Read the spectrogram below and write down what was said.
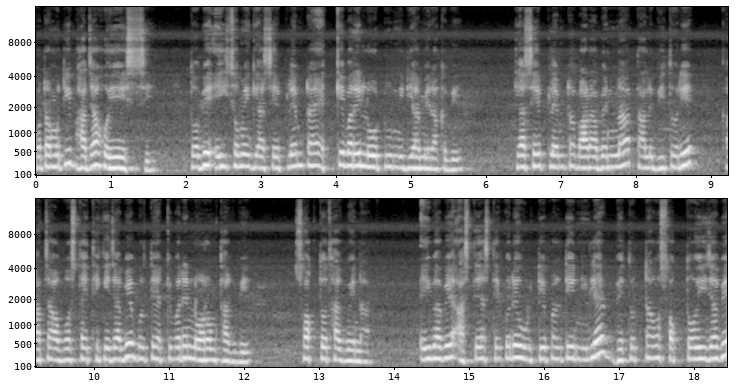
মোটামুটি ভাজা হয়ে এসছে। তবে এই সময় গ্যাসের ফ্লেমটা একেবারে লো টু মিডিয়ামে রাখবে। গ্যাসের ফ্লেমটা বাড়াবেন না, তাহলে ভিতরে কাঁচা অবস্থায় থেকে যাবে বলতে একেবারে নরম থাকবে, শক্ত থাকবে না। এইভাবে আস্তে আস্তে করে উল্টে পাল্টে নিলে ভেতরটাও শক্ত হয়ে যাবে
